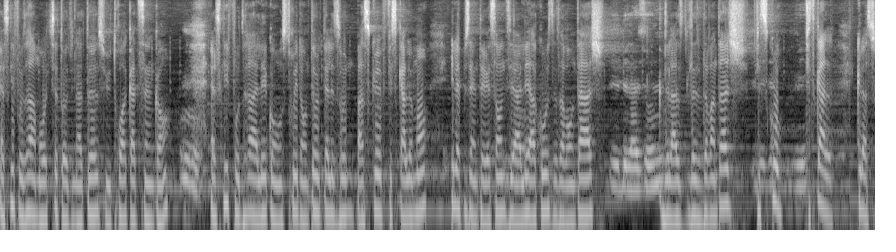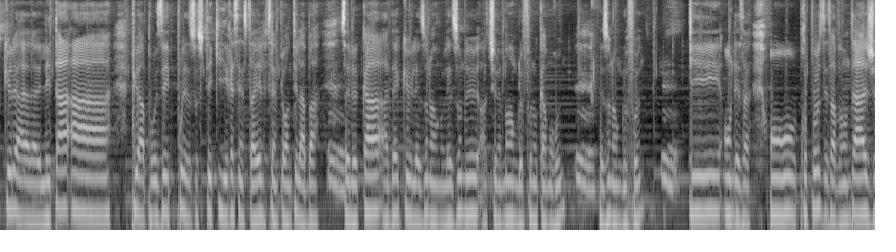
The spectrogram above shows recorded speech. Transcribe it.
est-ce qu'il faudra amortir cet ordinateur sur 3, 4, 5 ans? Mm. Est-ce qu'il faudra aller construire dans telle ou telle zone? Parce que fiscalement, il est plus intéressant d'y aller à cause des avantages, de la zone. des avantages fiscaux, fiscales que, l'État a pu apposer pour les sociétés qui iraient s'installer, s'implanter là-bas. Mm. C'est le cas avec les zones, les zones actuellement anglophones au Cameroun, les zones anglophones, qui ont des, on propose des avantages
